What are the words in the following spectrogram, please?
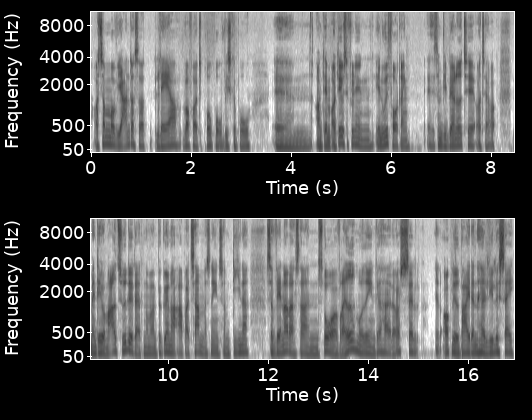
og så må vi andre så lære, hvorfor et sprogbrug vi skal bruge øh, om dem. Og det er jo selvfølgelig en, en udfordring, øh, som vi bliver nødt til at tage op. Men det er jo meget tydeligt, at når man begynder at arbejde sammen med sådan en som Dina, så vender der sig en stor vrede mod en. Det har jeg da også selv oplevet bare i den her lille sag,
